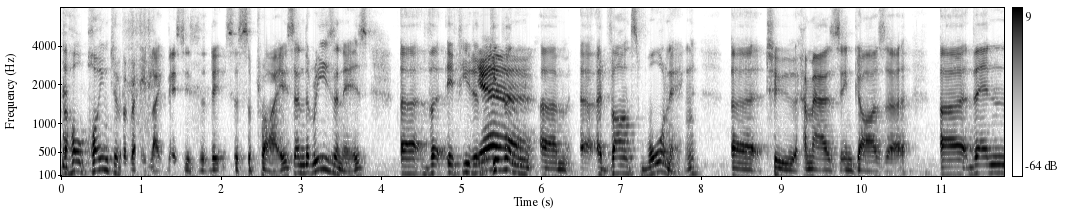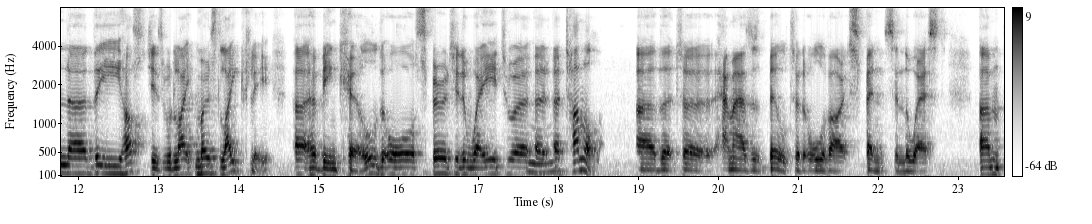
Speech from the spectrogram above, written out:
the whole point of a raid like this is that it's a surprise, and the reason is uh, that if you'd have yeah. given um, uh, advance warning uh, to Hamas in Gaza, uh, then uh, the hostages would like most likely uh, have been killed or spirited away to a, mm. a, a tunnel that Hamas has built at all of our expense in the West. Um,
